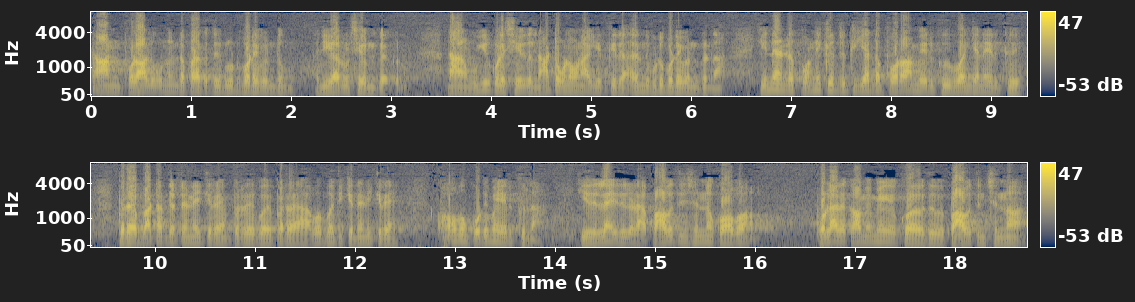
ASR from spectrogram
நான் புலால் உண்ணுன்ற பழக்கத்தை விடுபட வேண்டும். நீ அருள் செய்யணும்னு கேட்கணும். நான் உயிர் கொலை செய்வதில் நாட்டு உணவனாக இருக்கிறேன். அதிலிருந்து விடுபட வேண்டும் என்னென்ன கொனைக்கிறதுக்கு இருக்கு பொறாமை இருக்குது வஞ்சனை இருக்குது பிற பட்டம் தட்ட நினைக்கிறேன் பிற பிற- அவமதிக்க நினைக்கிறேன். கோபம் கொடுமையா இருக்குண்ணா இதெல்லாம் இது கிடையாது பாவத்தின் சின்ன கோபம். பொல்லாத காமமே இது பாவத்தின் சின்னம்.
